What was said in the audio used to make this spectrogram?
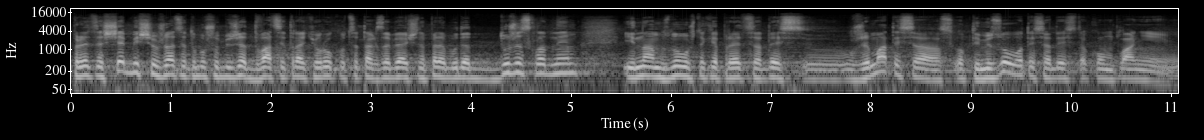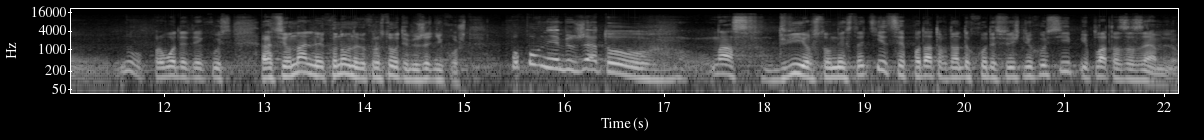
прийдеться ще більше вжатися, тому що бюджет 2023 року це так забігаючи наперед буде дуже складним, і нам знову ж таки прийдеться десь е, вжиматися, оптимізовуватися, десь в такому плані ну, проводити якусь раціональну, економно використовувати бюджетні кошти. Поповнення бюджету нас дві основних статті: це податок на доходи фізичних осіб і плата за землю.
